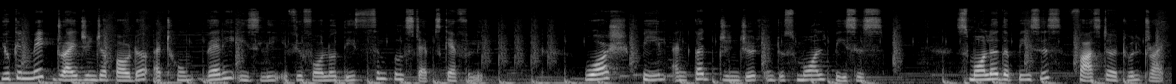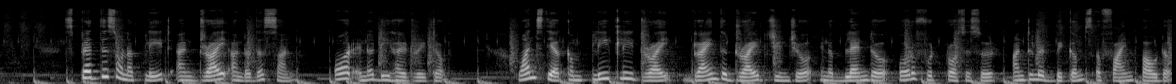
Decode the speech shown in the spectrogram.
You can make dry ginger powder at home very easily if you follow these simple steps carefully. Wash, peel and cut ginger into small pieces. Smaller the pieces, faster it will dry. Spread this on a plate and dry under the sun or in a dehydrator. Once they are completely dry, grind the dried ginger in a blender or a food processor until it becomes a fine powder.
